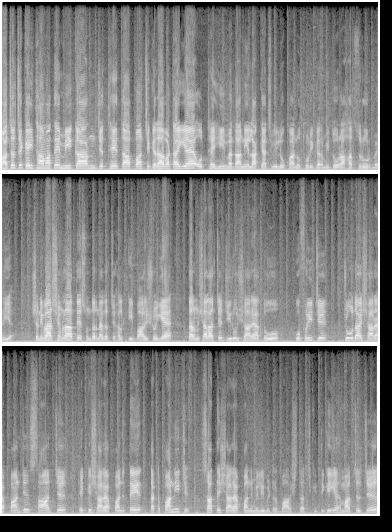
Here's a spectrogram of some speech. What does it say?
ਹਿਮਾਚਲ 'ਚ ਕਈ ਥਾਵਾਂ ਤੇ ਮੀਂਹ ਕਾਰਨ ਜਿੱਥੇ ਤਾਪਮਾਨ 'ਚ ਗਿਰਾਵਟ ਆਈ ਹੈ, ਉੱਥੇ ਹੀ ਮੈਦਾਨੀ ਇਲਾਕਿਆਂ 'ਚ ਵੀ ਲੋਕਾਂ ਨੂੰ ਥੋੜੀ ਗਰਮੀ ਤੋਂ ਰਾਹਤ ਜ਼ਰੂਰ ਮਿਲੀ ਹੈ। ਸ਼ਨੀਵਾਰ ਸ਼ਿਮਲਾ ਅਤੇ ਸੁੰਦਰਨਗਰ 'ਚ ਹਲਕੀ ਬਾਰਿਸ਼ ਹੋਈ ਹੈ। ਧਰਮਸ਼ਾਲਾ 'ਚ 0.2 ਕੁਫਰੀ 'ਚ 14.5 ਸਾਂਝ 'ਚ 1.5 ਤੇ ਤਟਪਾਨੀ 'ਚ 7.5 ਮਿਲੀਮੀਟਰ ਬਾਰਿਸ਼ ਦਰਜ ਕੀਤੀ ਗਈ ਹੈ। ਹਿਮਾਚਲ 'ਚ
